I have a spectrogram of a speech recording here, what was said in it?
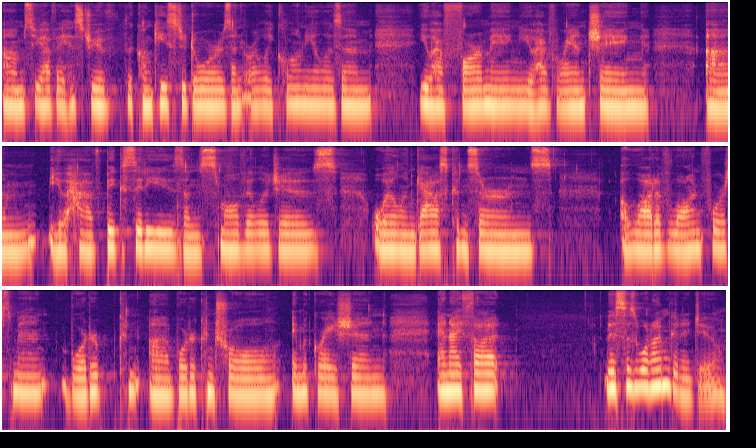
um, so you have a history of the conquistadors and early colonialism, you have farming, you have ranching, um, you have big cities and small villages, oil and gas concerns, a lot of law enforcement, border, uh, border control, immigration, and I thought, this is what I'm going to do.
